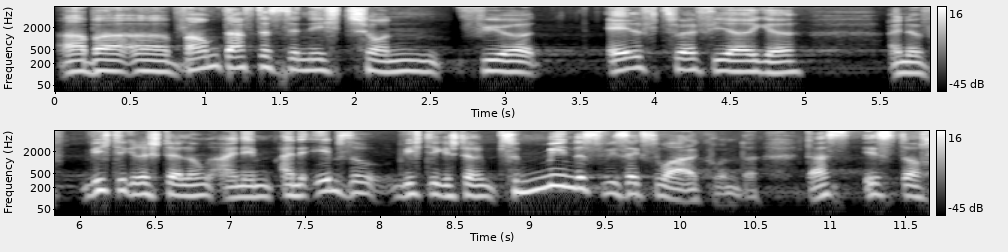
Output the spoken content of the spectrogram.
Aber äh, warum darf das denn nicht schon für elf, zwölfjährige eine wichtigere Stellung, eine, eine ebenso wichtige Stellung, zumindest wie Sexualkunde? Das ist doch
